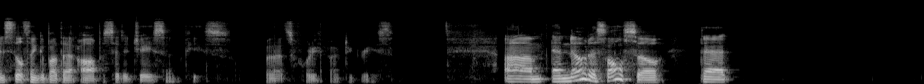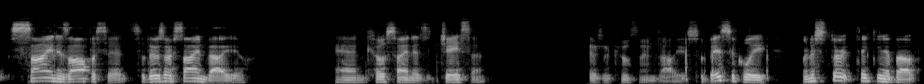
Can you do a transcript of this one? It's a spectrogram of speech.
and still think about that opposite adjacent piece, where that's 45 degrees. Um, and notice also that sine is opposite, so there's our sine value, and cosine is adjacent. There's our cosine value. So basically, we're going to start thinking about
